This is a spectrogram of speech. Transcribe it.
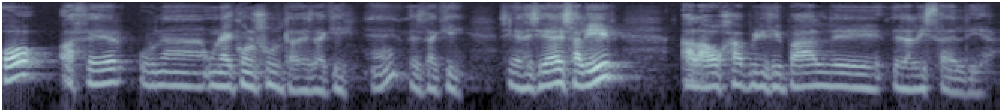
o hacer una, una consulta desde aquí, ¿eh? desde aquí, sin necesidad de salir a la hoja principal de, la lista del día.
